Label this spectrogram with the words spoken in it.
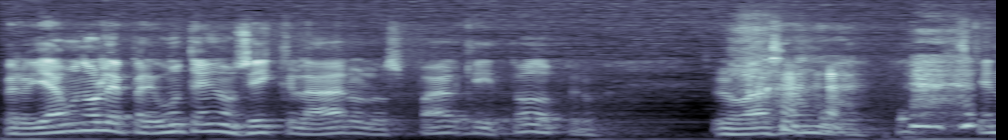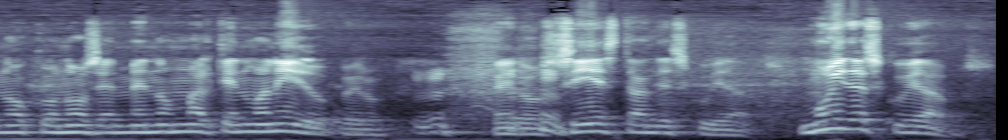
Pero ya uno le pregunta no, sí, claro, los parques y todo, pero lo hacen, es que no conocen, menos mal que no han ido, pero, pero sí están descuidados, muy descuidados.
